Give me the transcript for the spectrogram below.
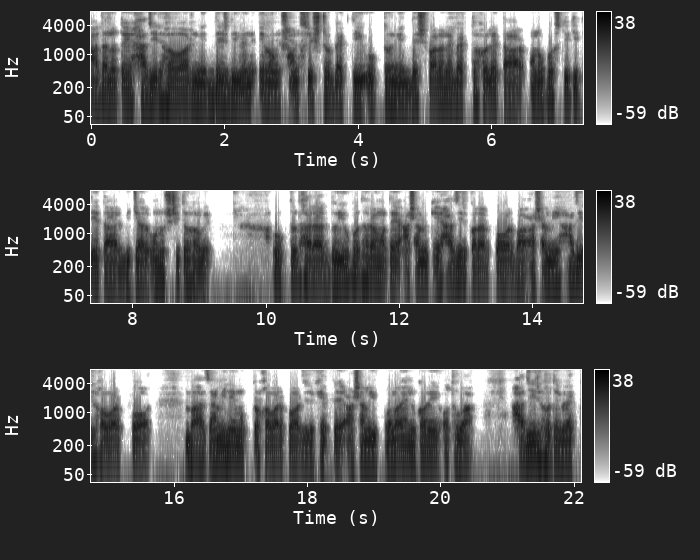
আদালতে হাজির হওয়ার নির্দেশ দিবেন এবং সংশ্লিষ্ট ব্যক্তি উক্ত নির্দেশ পালনে ব্যর্থ হলে তার অনুপস্থিতিতে তার বিচার অনুষ্ঠিত হবে। উক্ত ধারার দুই উপধারা মতে আসামিকে হাজির করার পর বা আসামি হাজির হওয়ার পর বা জামিনে মুক্ত হওয়ার পর যে ক্ষেত্রে আসামি পলায়ন করে অথবা হাজির হতে ব্যর্থ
